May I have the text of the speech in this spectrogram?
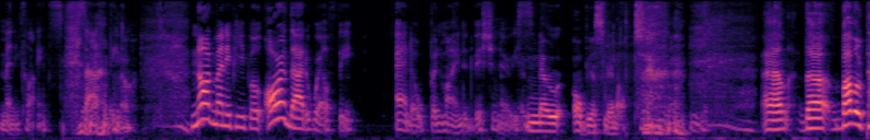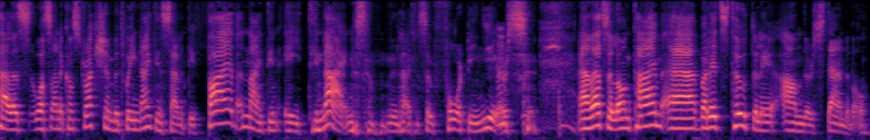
many clients, sadly. Not many people are that wealthy and open minded visionaries. no, obviously not. Mm-hmm. Um, the Bubble Palace was under construction between 1975 and 1989, so, so 14 years. and that's a long time, uh, but it's totally understandable.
